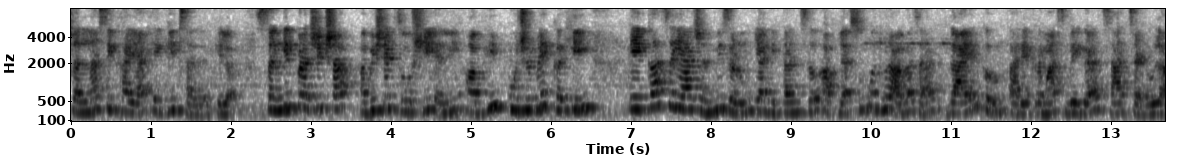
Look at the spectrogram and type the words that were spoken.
चलना सिखाया हे गीत सादर केलं. संगीत प्रशिक्षक अभिषेक जोशी यांनी अभि मुझमे कही एकाच या जन्मी जणू या गीतांचं आपल्या सुमधुर आवाजात गायन करून कार्यक्रमास वेगळा साथ चढवला.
